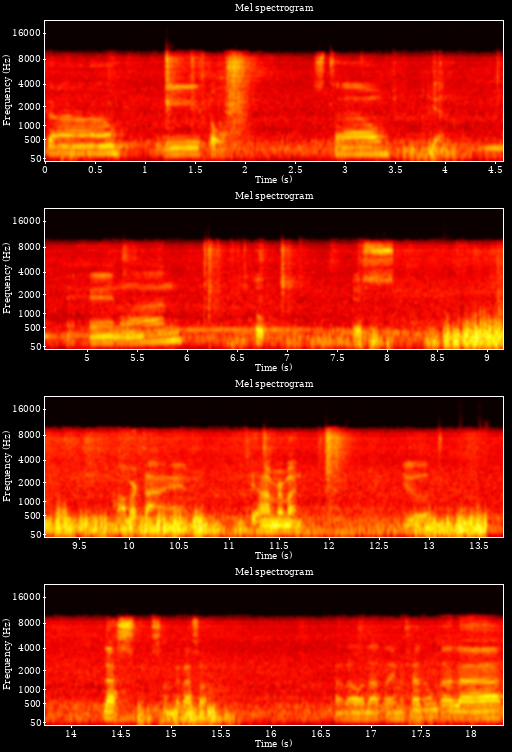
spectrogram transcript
Down. Dito ka. Down. Yan. And one, two. Yes. Hammer time. Si Hammerman. Yun. Last. Isang piraso. Para wala tayo masyadong kalat.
